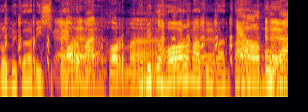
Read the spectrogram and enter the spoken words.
lebih ke respect. Hormat, hormat. Lebih ke hormat bukan takut. Elmuna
